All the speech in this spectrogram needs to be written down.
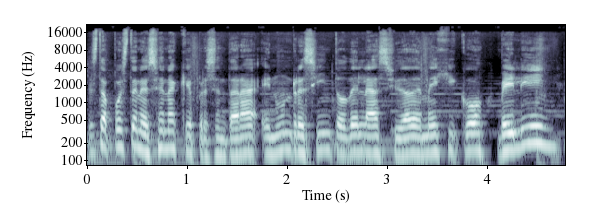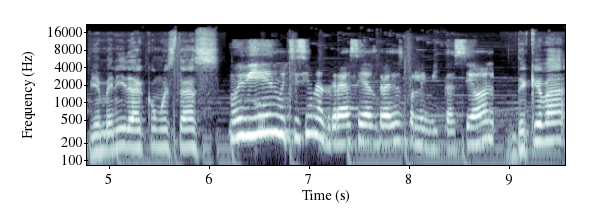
esta puesta en escena que presentará en un recinto de la Ciudad de México. Beilín, bienvenida, ¿cómo estás? Muy bien, muchísimas gracias, gracias por la invitación. ¿De qué va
